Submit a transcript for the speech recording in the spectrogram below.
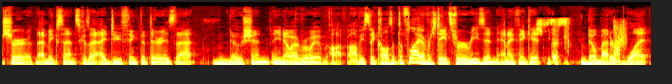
Sure, that makes sense because I, I, do think that there is that notion. You know, everyone obviously calls it the flyover states for a reason, and I think it, no matter what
